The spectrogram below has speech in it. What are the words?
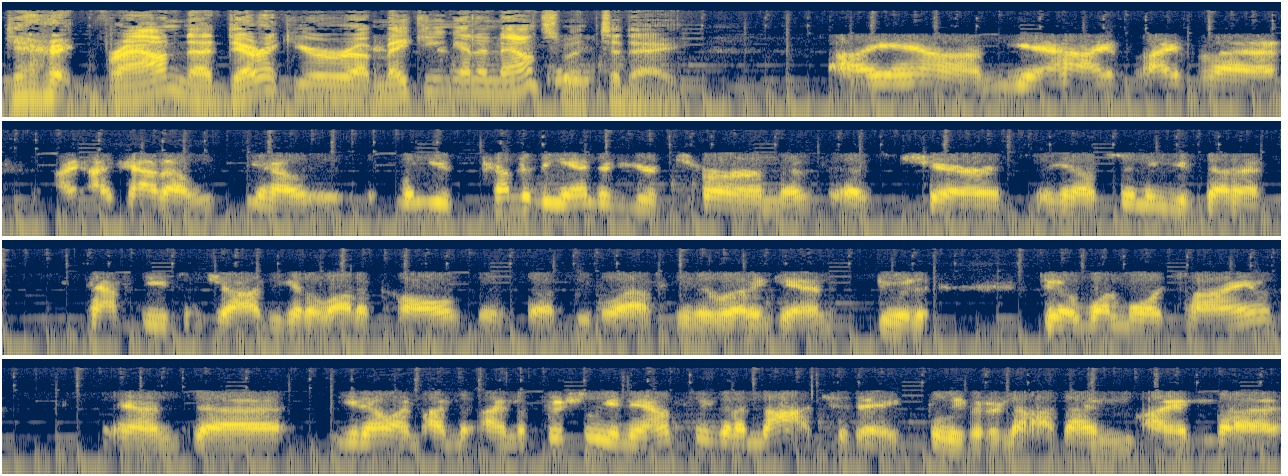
Derek Brown. Uh, Derek, you're uh, making an announcement today. I am. Yeah, I've I've uh, I, I've had a you know when you come to the end of your term as, as chair, you know, assuming you've done a half decent job, you get a lot of calls of uh, people asking to run again. Do it, do it one more time, and uh, you know, I'm, I'm I'm officially announcing that I'm not today. Believe it or not, I'm I'm. Uh,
